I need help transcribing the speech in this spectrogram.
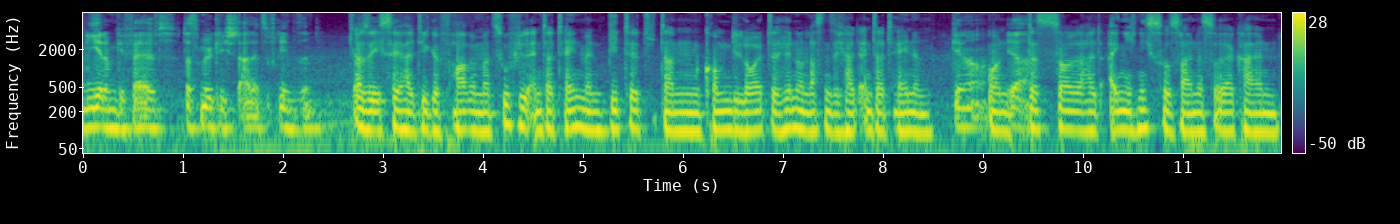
jedem gefällt, dass möglichst alle zufrieden sind. Also ich sehe halt die Gefahr, wenn man zu viel Entertainment bietet, dann kommen die Leute hin und lassen sich halt entertainen. Genau. Und ja. das soll halt eigentlich nicht so sein. Es soll ja kein,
